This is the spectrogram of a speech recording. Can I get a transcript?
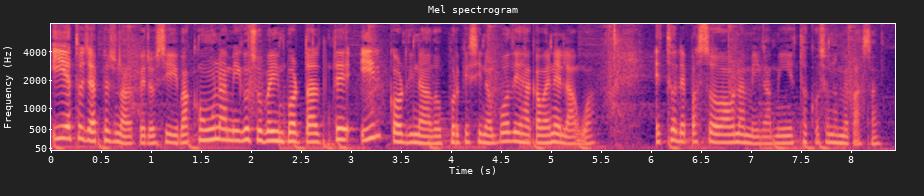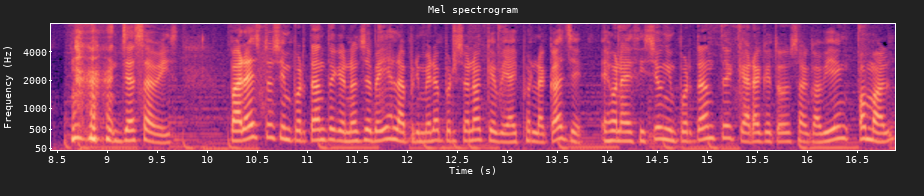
y esto ya es personal, pero si vas con un amigo es súper importante ir coordinados, porque si no puedes acabar en el agua. Esto le pasó a una amiga, a mí estas cosas no me pasan. ya sabéis. Para esto es importante que no llevéis a la primera persona que veáis por la calle. Es una decisión importante que hará que todo salga bien o mal,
